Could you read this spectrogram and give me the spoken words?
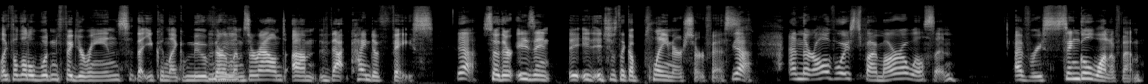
like the little wooden figurines that you can like move their limbs around. Um, that kind of face. yeah, So there isn't. It, it's just like a planar surface. yeah, and they're all voiced by Mara Wilson. Every single one of them.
